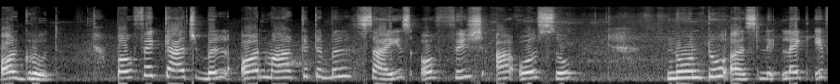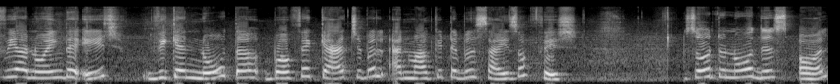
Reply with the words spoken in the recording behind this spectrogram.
or growth. Perfect catchable or marketable size of fish are also known to us like if we are knowing the age we can know the perfect catchable and marketable size of fish. So to know this all,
